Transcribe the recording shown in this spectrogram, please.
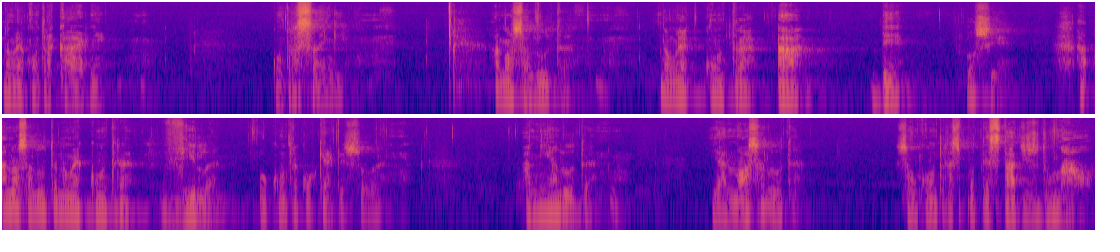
não é contra a carne, contra sangue. A nossa luta não é contra A, B ou C. A, a nossa luta não é contra vila ou contra qualquer pessoa. A minha luta e a nossa luta são contra as potestades do mal.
